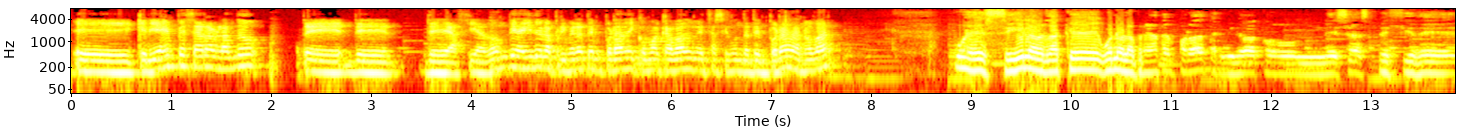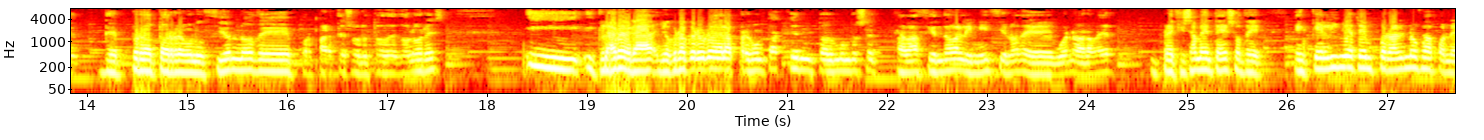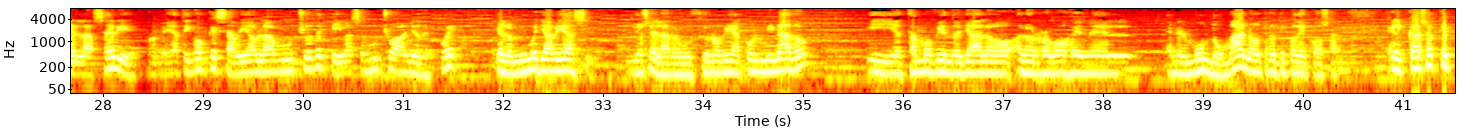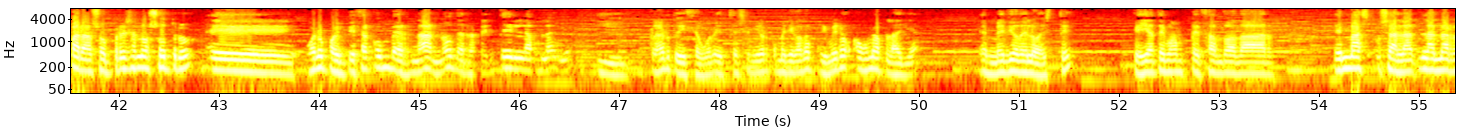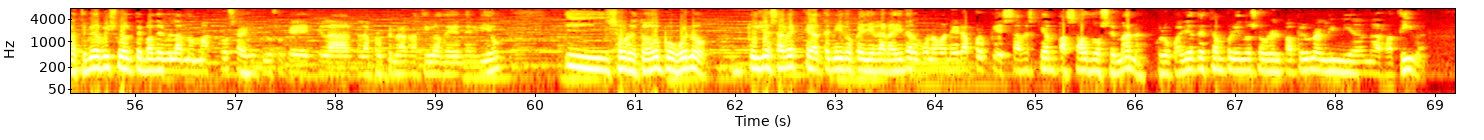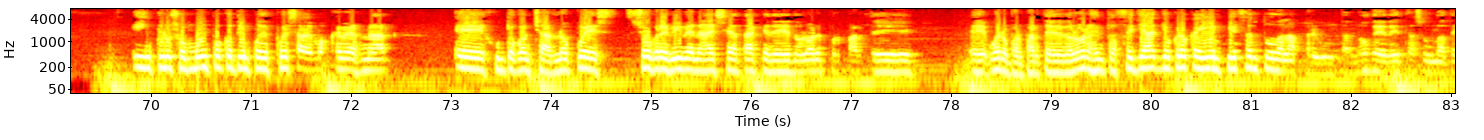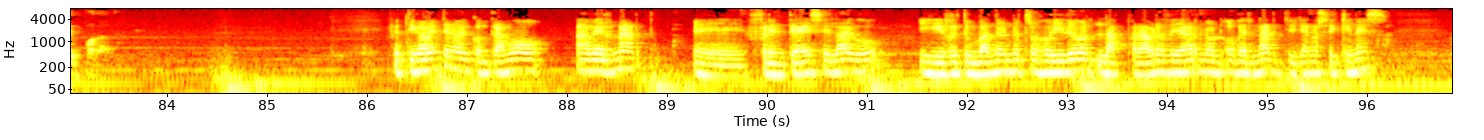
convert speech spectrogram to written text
eh, empezar hablando de, de- hacia dónde ha ido la primera temporada y cómo ha acabado en esta segunda temporada, ¿no, Bar? Pues sí, la verdad es que bueno, la primera temporada terminaba con esa especie de, proto-revolución, ¿no? De, por parte sobre todo de Dolores. Y, y claro, era, yo creo que era una de las preguntas que todo el mundo se estaba haciendo al inicio, ¿no? De, bueno, ahora a ver, precisamente eso, de en qué línea temporal nos va a poner la serie. Porque ya te digo que se había hablado mucho de que iba a ser muchos años después, que lo mismo ya había, yo sé, la revolución no había culminado y estamos viendo ya a, los- a los robots en el, en el mundo humano, otro tipo de cosas. El caso es que para sorpresa nosotros, eh, bueno, pues empieza con Bernard, ¿no? De repente en la playa y claro, te dice, bueno, este señor como ha llegado primero a una playa en medio del oeste, que ya te va empezando a dar... Es más, o sea, la, narrativa visual te va develando más cosas incluso que, la, propia narrativa del guion. Y sobre todo, pues bueno, tú ya sabes que ha tenido que llegar ahí de alguna manera porque sabes que han pasado dos semanas, con lo cual ya te están poniendo sobre el papel una línea narrativa. Incluso muy poco tiempo después sabemos que Bernard, eh, junto con Charlo, pues sobreviven a ese ataque de Dolores por parte, eh, bueno, por parte de Dolores. Entonces ya yo creo que ahí empiezan todas las preguntas, ¿no? De, esta segunda temporada. Efectivamente nos encontramos a Bernard eh, frente a ese lago y retumbando en nuestros oídos las palabras de Arnold o Bernard, yo ya no sé quién es,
